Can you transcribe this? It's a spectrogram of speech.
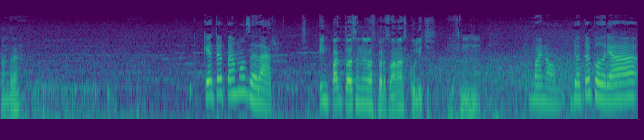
Andrea. ¿Qué tratamos de dar? ¿Qué impacto hacen en las personas culichis? Bueno, yo te podría,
